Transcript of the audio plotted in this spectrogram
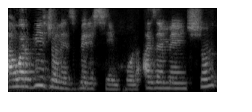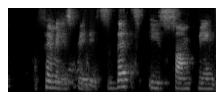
Our vision is very simple. As I mentioned, family spirits. That is something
